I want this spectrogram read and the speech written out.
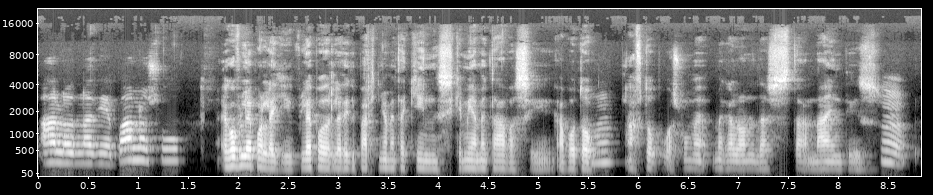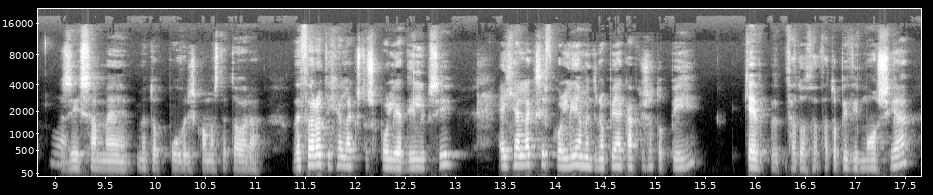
άλλο να δει επάνω σου. Εγώ βλέπω αλλαγή. Βλέπω δηλαδή ότι υπάρχει μια μετακίνηση και μια μετάβαση από το, αυτό που ας πούμε μεγαλώνοντας στα 90s mm, ζήσαμε με το που βρισκόμαστε τώρα. Δεν θεωρώ ότι έχει αλλάξει τόσο πολύ η αντίληψη. Έχει αλλάξει η ευκολία με την οποία κάποιος θα το πει και θα το, θα, το πει δημόσια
